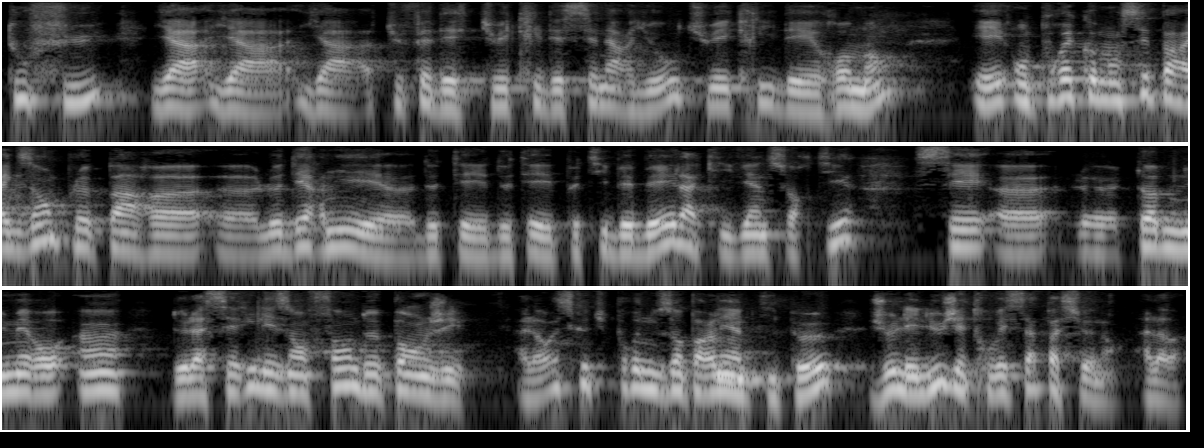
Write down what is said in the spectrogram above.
touffue. Il y a, il y a, il y a, tu, fais des, tu écris des scénarios, tu écris des romans. Et on pourrait commencer par exemple par euh, euh, le dernier euh, de tes, de tes petits bébés là qui vient de sortir. C'est le tome numéro 1 de la série Les enfants de Pangée. Alors, est-ce que tu pourrais nous en parler un petit peu? Je l'ai lu, j'ai trouvé ça passionnant. Alors.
